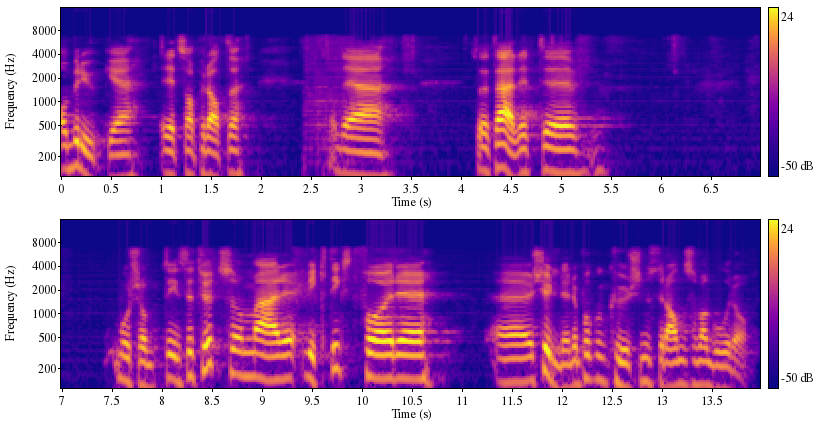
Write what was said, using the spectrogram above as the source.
å bruke rettsapparatet. Det, så, dette er et morsomt institutt som er viktigst for skyldnere på konkursens rand som har god råd.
